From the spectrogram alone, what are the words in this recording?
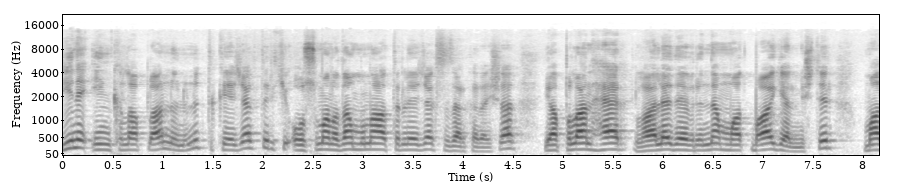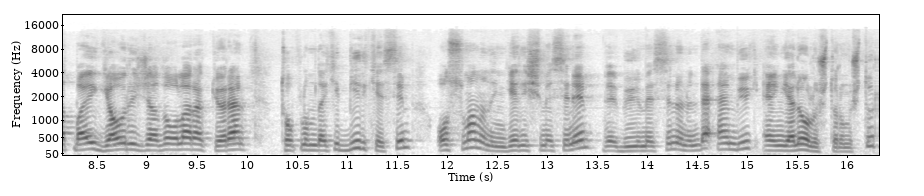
yine inkılapların önünü tıkayacaktır ki Osmanlı'dan bunu hatırlayacaksınız arkadaşlar. Yapılan her lale devrinden matbaa gelmiştir. Matbaayı gavur icadı olarak gören toplumdaki bir kesim Osmanlı'nın gelişmesini ve büyümesinin önünde en büyük engeli oluşturmuştur.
